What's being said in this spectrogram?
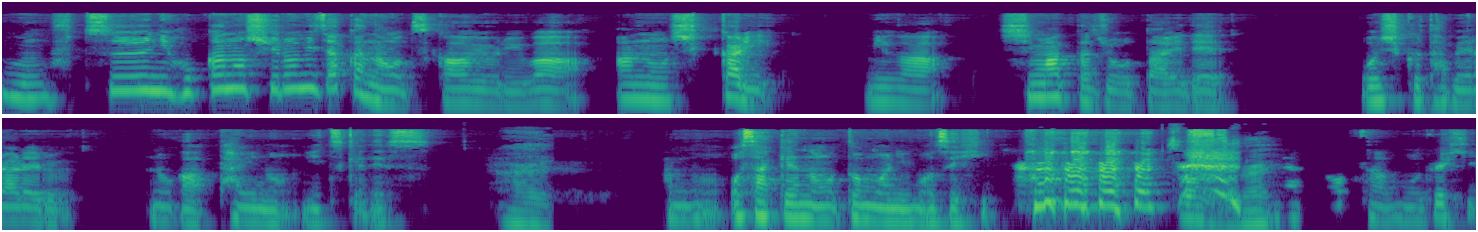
うん、普通に他の白身魚を使うよりは、あの、しっかり身が締まった状態で美味しく食べられるのがタイの煮付けです。はい。あの、お酒のお供にもぜひ。そうですね。さんもぜひ。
